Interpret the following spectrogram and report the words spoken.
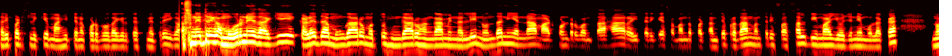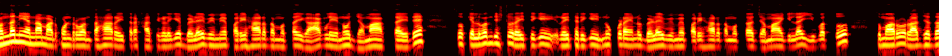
ಸರಿಪಡಿಸಲಿಕ್ಕೆ ಮಾಹಿತಿಯನ್ನ ಕೊಡಬಹುದಾಗಿರುತ್ತೆ ಸ್ನೇಹಿತರೆ. ಈಗ ಸ್ನೇಹಿತರೆ, ಈಗ ಮೂರನೇದಾಗಿ ಕಳೆದ ಮುಂಗಾರು ಮತ್ತು ಹಿಂಗಾರು ಹಂಗಾಮಿನಲ್ಲಿ ನೋಂದಣಿಯನ್ನ ಮಾಡಿಕೊಂಡಿರುವಂತಹ ರೈತರಿಗೆ ಸಂಬಂಧಪಟ್ಟಂತೆ ಪ್ರಧಾನ ಮಂತ್ರಿ ಫಸಲ್ ಬಿಮಾ ಯೋಜನೆ ಮೂಲಕ ನೋಂದಣಿಯನ್ನ ಮಾಡಿಕೊಂಡಿರುವಂತಹ ರೈತರ ಖಾತೆಗಳಿಗೆ ಬೆಳೆ ವಿಮೆ ಪರಿಹಾರದ ಮೊತ್ತ ಈಗಾಗಲೇ ಏನೋ ಜಮಾ ಆಗ್ತಾ ಇದೆ. ಸೊ, ಕೆಲವೊಂದಿಷ್ಟು ರೈತಿಗೆ, ರೈತರಿಗೆ ಇನ್ನೂ ಕೂಡ ಏನು ಬೆಳೆ ವಿಮೆ ಪರಿಹಾರದ ಮೊತ್ತ ಜಮಾ ಆಗಿಲ್ಲ. ಇವತ್ತು ಸುಮಾರು ರಾಜ್ಯದ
